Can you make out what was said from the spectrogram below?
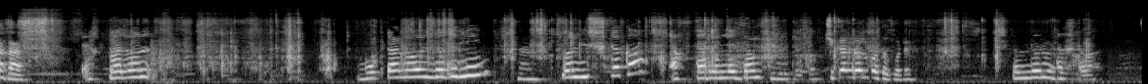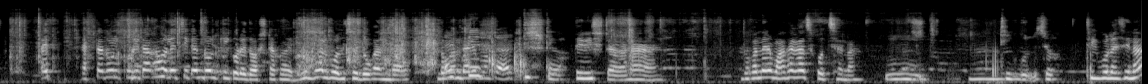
টাকা? একটা রোল গোটা রোল যদি নিন চল্লিশ টাকা একটা রোলের দাম কুড়ি টাকা। চিকেন রোল কত করে? চিকেন রোল দশ টাকা। একটা রোল কুড়ি টাকা হলে চিকেন রোল কি করে দশ টাকা হয়? ভুল বলছে দোকানদার। দোকানদার ত্রিশ টাকা। তিরিশ টাকা হ্যাঁ। দোকানদারের মাথা কাজ করছে না। ঠিক বলেছ। ঠিক বলেছি না?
